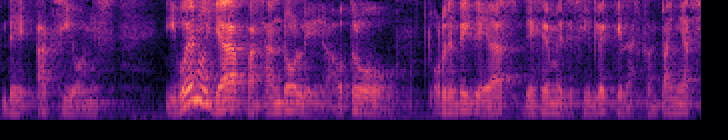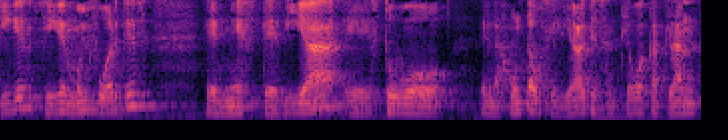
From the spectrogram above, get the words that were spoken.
de acciones. Y bueno, ya pasándole a otro orden de ideas, déjeme decirle que las campañas siguen, siguen muy fuertes. En este día eh, estuvo en la Junta Auxiliar de Santiago Acatlán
